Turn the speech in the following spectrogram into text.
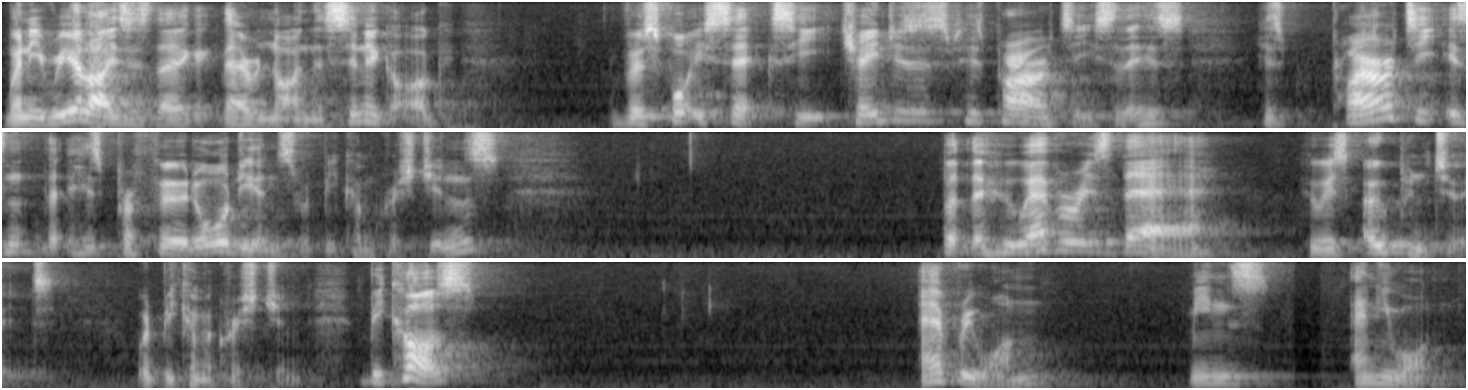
when he realizes they're, they're not in the synagogue, verse 46, he changes his priority so that his, his priority isn't that his preferred audience would become Christians, but that whoever is there who is open to it would become a Christian. Because everyone means anyone.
